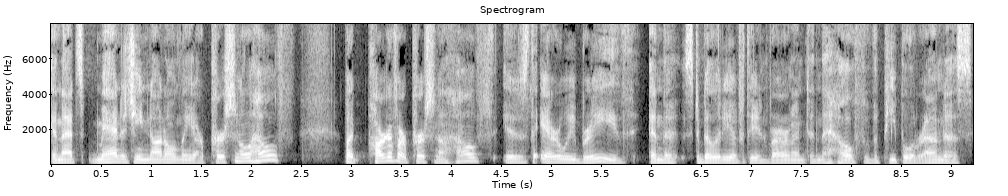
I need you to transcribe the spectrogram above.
And that's managing not only our personal health, but part of our personal health is the air we breathe and the stability of the environment and the health of the people around us.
